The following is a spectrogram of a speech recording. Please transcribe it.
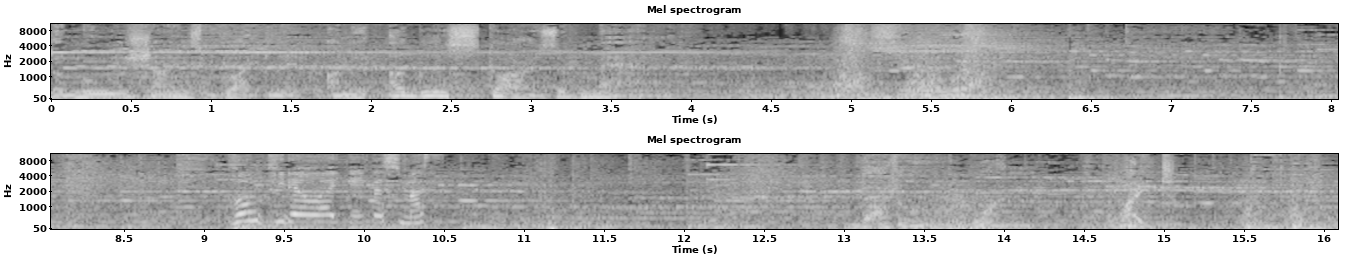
The moon shines brightly on the ugly scars of man. 本気でお相手いたします Battle 1. Fight!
